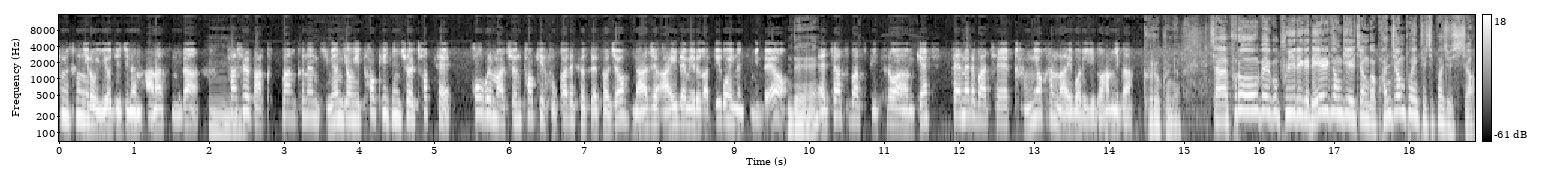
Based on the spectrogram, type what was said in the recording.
팀 승리로 이어지지는 않았습니다. 음. 사실 바키프방크는 김연경이 터키 진출 첫해 호흡을 맞춘 터키 국가대표 세터죠. 나즈 아이데미르가 뛰고 있는 팀인데요. 네. 에자즈바쉬 비트라와 함께 페네르바체의 강력한 라이벌이기도 합니다. 그렇군요. 자, 프로배구 V리그 내일 경기 일정과 관전 포인트 짚어주시죠.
